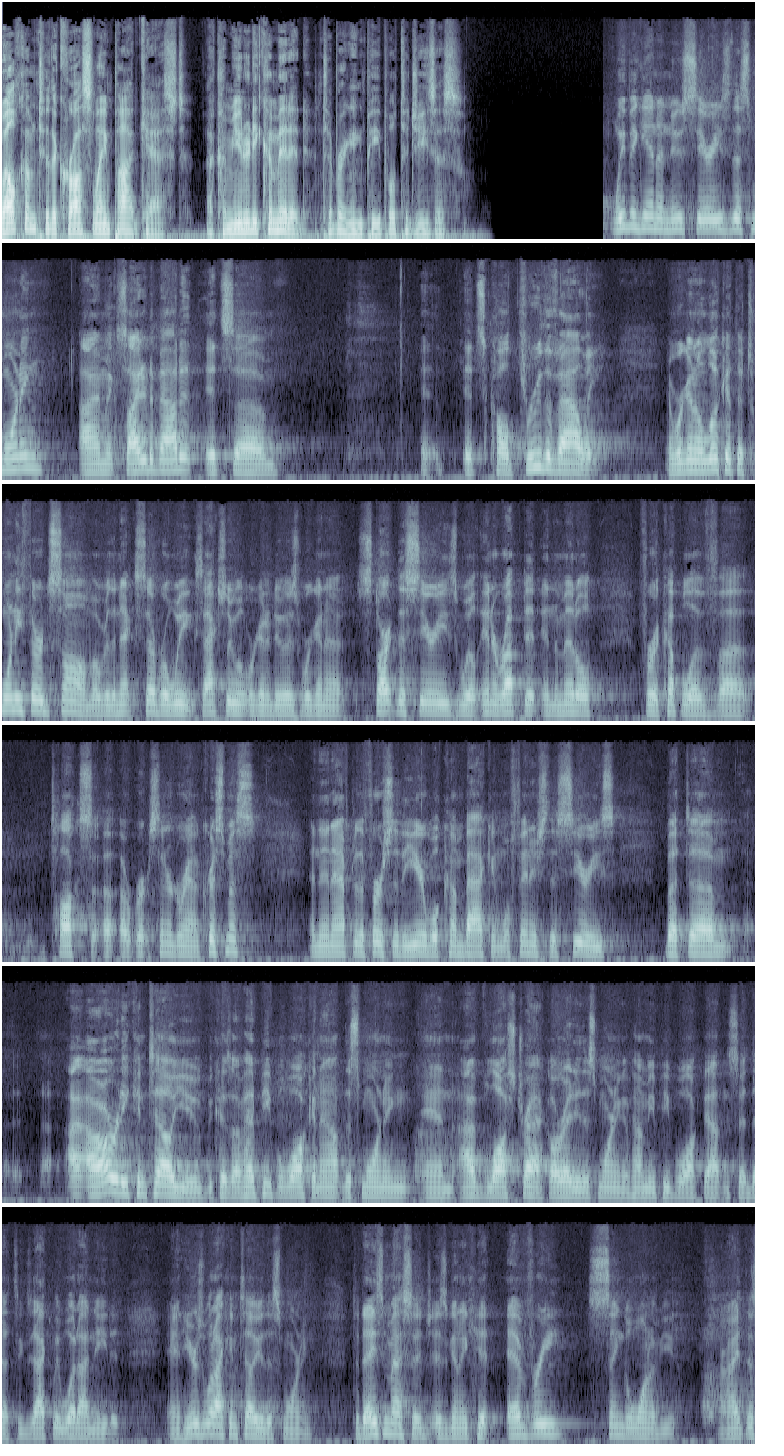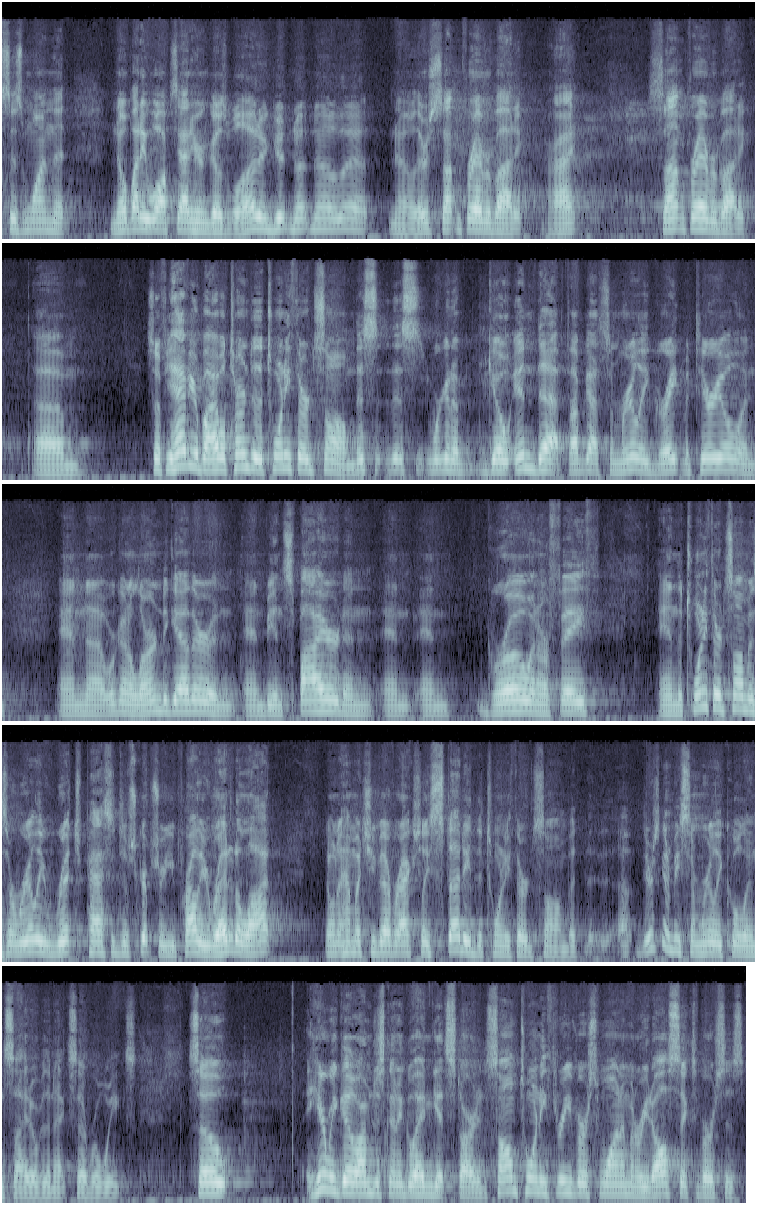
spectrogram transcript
Welcome to the Cross Lane Podcast, a community committed to bringing people to Jesus. We begin a new series this morning. I'm excited about it. It's, um, it's called Through the Valley. And we're going to look at the 23rd Psalm over the next several weeks. Actually, what we're going to do is we're going to start this series. We'll interrupt it in the middle for a couple of uh, talks uh, uh centered around Christmas. And then after the first of the year, we'll come back and we'll finish this series. But um, I already can tell you because I've had people walking out this morning, and I've lost track already this morning of how many people walked out and said, That's exactly what I needed. And here's what I can tell you this morning today's message is going to hit every single one of you. All right? This is one that nobody walks out here and goes, Well, I didn't get nothing out of that. No, there's something for everybody. All right? Something for everybody. Um, so if you have your Bible, turn to the 23rd Psalm. This, this, we're going to go in depth. I've got some really great material, and, and uh, we're going to learn together and, and be inspired and, and, and grow in our faith. And the 23rd Psalm is a really rich passage of Scripture. You probably read it a lot. Don't know how much you've ever actually studied the 23rd Psalm, but uh, there's going to be some really cool insight over the next several weeks. So here we go. I'm just going to go ahead and get started. Psalm 23, verse 1. I'm going to read all six verses.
